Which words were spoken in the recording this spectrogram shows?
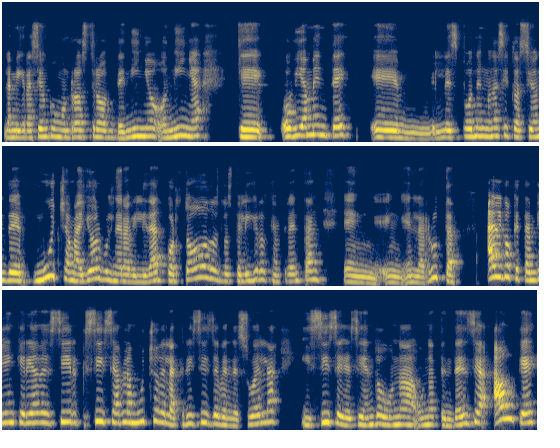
la migración con un rostro de niño o niña, que obviamente em, les ponen una situación de mucha mayor vulnerabilidad por todos los peligros que enfrentan en, en, en la ruta. Algo que también quería decir, sí se habla mucho de la crisis de Venezuela y sí sigue siendo una, una tendencia, aunque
